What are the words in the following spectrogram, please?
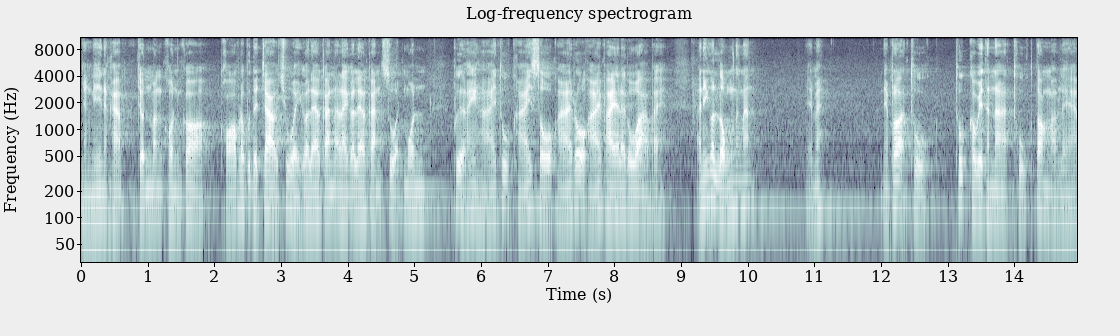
อย่างนี้นะครับ จนบางคนก็ขอพระพุทธเจ้าช่วยก็แล้วกันอะไรก็แล้วกันสวดมนต์เพื่อให้หายทุกข์หายโศกหายโรคหายภัยอะไรก็ว่าไป อันนี้ก็หลงทั้งนั้น เห็นไหมเนี่ยเพราะถูกทุกขเวทนาถูกต้องเอาแล้ว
